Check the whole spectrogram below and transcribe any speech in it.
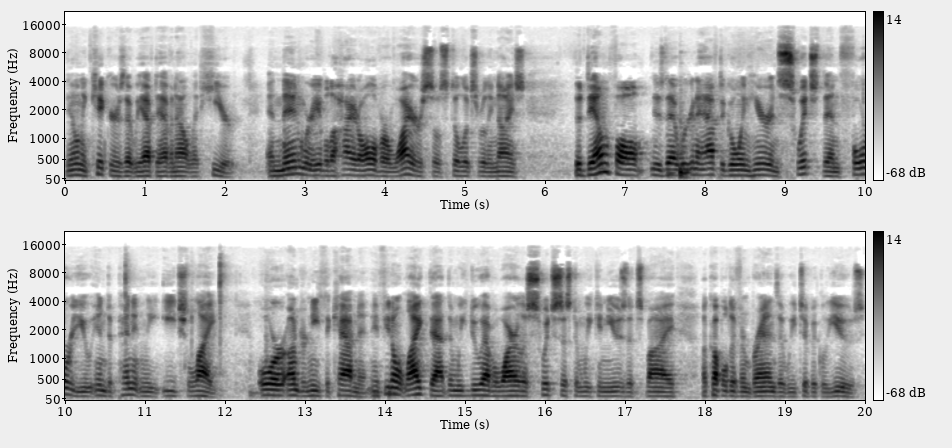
The only kicker is that we have to have an outlet here. And then we're able to hide all of our wires so it still looks really nice. The downfall is that we're going to have to go in here and switch then for you independently each light or underneath the cabinet. And if you don't like that, then we do have a wireless switch system we can use that's by a couple different brands that we typically use.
